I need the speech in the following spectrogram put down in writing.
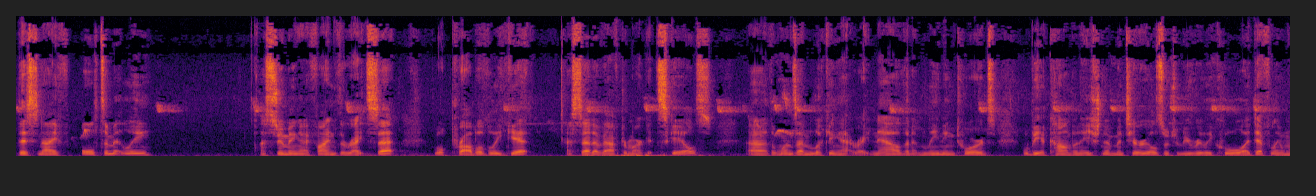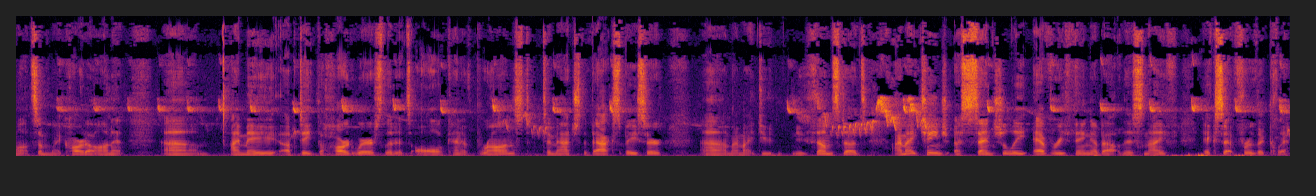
this knife ultimately, assuming I find the right set, will probably get a set of aftermarket scales. Uh, the ones I'm looking at right now that I'm leaning towards will be a combination of materials, which would be really cool. I definitely want some micarta on it. Um, I may update the hardware so that it's all kind of bronzed to match the back spacer. Um, I might do new thumb studs. I might change essentially everything about this knife except for the clip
